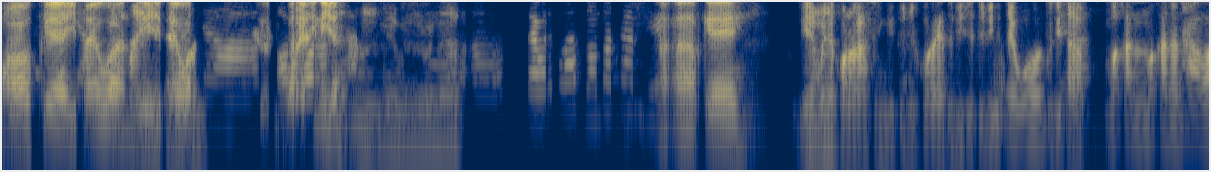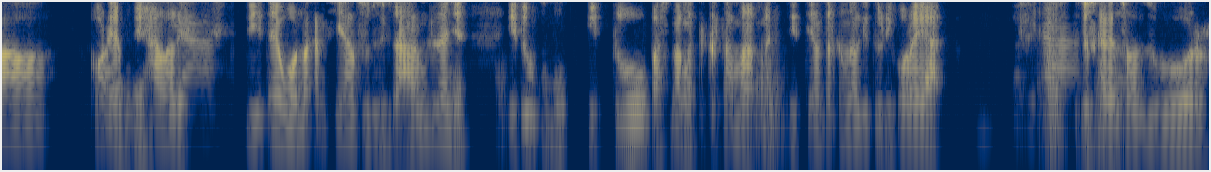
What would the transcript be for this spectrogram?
Oke, yang Itaewon. Ini iya, Itaewon. Korea ini ya? orang-orang hmm, ya benar-benar kelas nonton kan. Ah, ah, Oke. dia banyak orang asing gitu di Korea tuh di situ di Taiwan. Tuh kita makan makanan halal. Korea pokoknya halal ya Ya. di Taiwan makan siang. Terus habis itu kita alhamdulillahnya itu itu pas banget deket sama masjid yang terkenal gitu di Korea. Ya. itu sekalian sholat zuhur.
